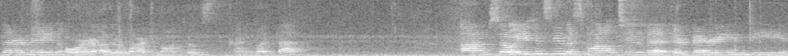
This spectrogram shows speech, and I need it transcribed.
that are emitting or other large molecules kind of like that. Um, so you can see in this model too that they're varying the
